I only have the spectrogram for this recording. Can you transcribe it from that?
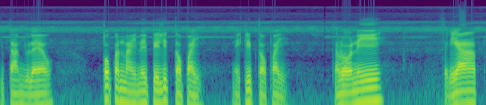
ติดตามอยู่แล้ว พบกันใหม่ในเพลย์ลิสต์ต่อไป ในคลิปต่อไปสำหรับวันนี้ สวัสดีครับ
